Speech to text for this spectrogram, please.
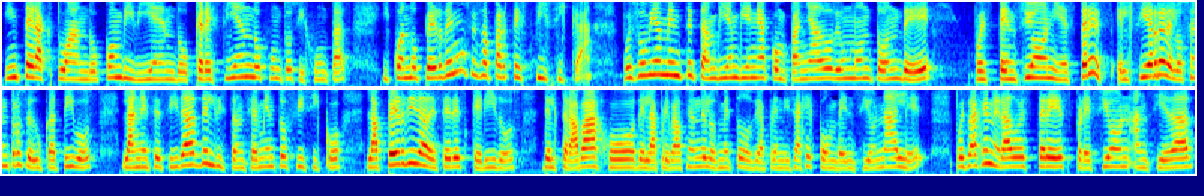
interactuando, conviviendo, creciendo juntos y juntas. Y cuando perdemos esa parte física, pues obviamente también viene acompañado de un montón de pues tensión y estrés, el cierre de los centros educativos, la necesidad del distanciamiento físico, la pérdida de seres queridos, del trabajo, de la privación de los métodos de aprendizaje convencionales, pues ha generado estrés, presión, ansiedad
